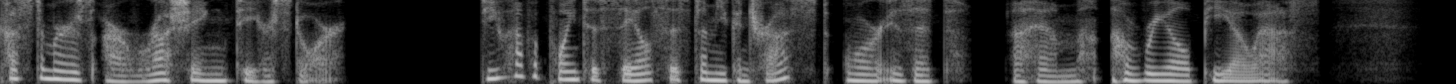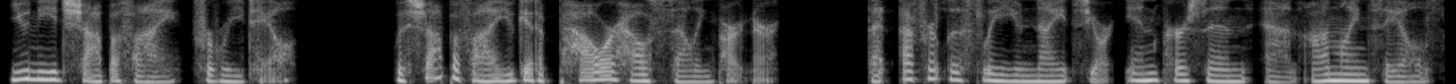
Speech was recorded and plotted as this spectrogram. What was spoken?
Customers are rushing to your store. Do you have a point of sale system you can trust, or is it, ahem, a real POS? You need Shopify for retail. With Shopify, you get a powerhouse selling partner that effortlessly unites your in person and online sales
